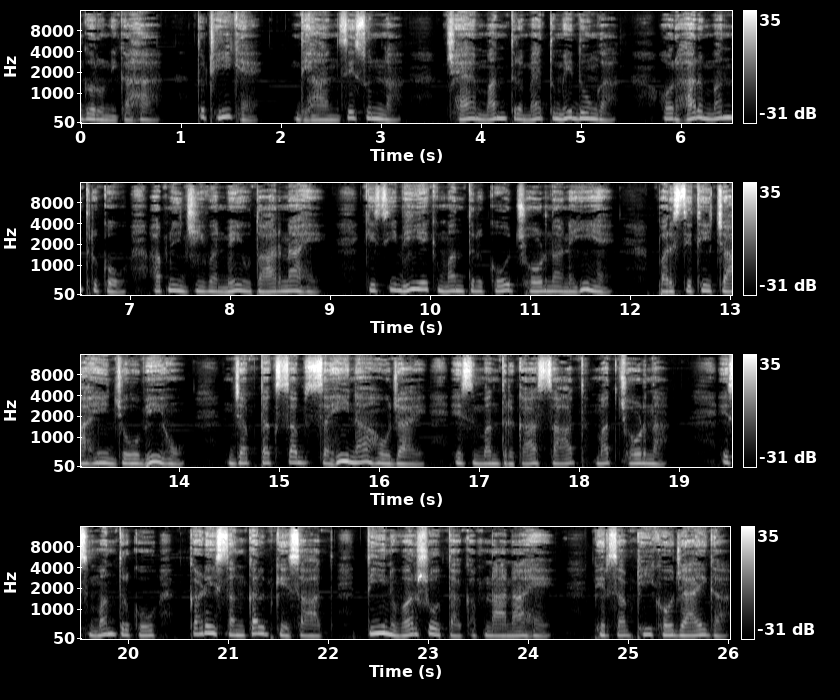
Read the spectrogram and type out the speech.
गुरु ने कहा तो ठीक है, ध्यान से सुनना। छह मंत्र मैं तुम्हें दूँगा, और हर मंत्र को अपने जीवन में उतारना है। किसी भी एक मंत्र को छोड़ना नहीं है। परिस्थिति चाहे जो भी हो, जब तक सब सही ना हो जाए, इस मंत्र का साथ मत छोड़ना। इस मंत्र को कड़े संकल्प के साथ तीन वर्षों तक अपनाना है। फिर सब ठीक हो जाएगा।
